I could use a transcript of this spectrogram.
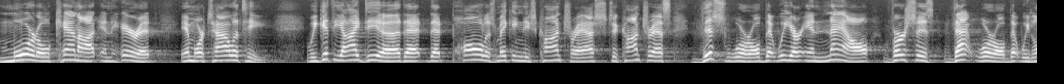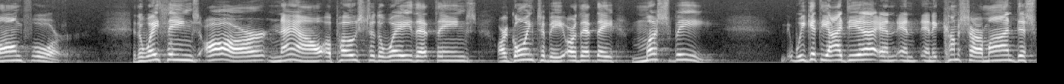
mortal cannot inherit immortality. We get the idea that, that Paul is making these contrasts to contrast this world that we are in now versus that world that we long for. The way things are now, opposed to the way that things are going to be or that they must be. We get the idea, and, and, and it comes to our mind this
